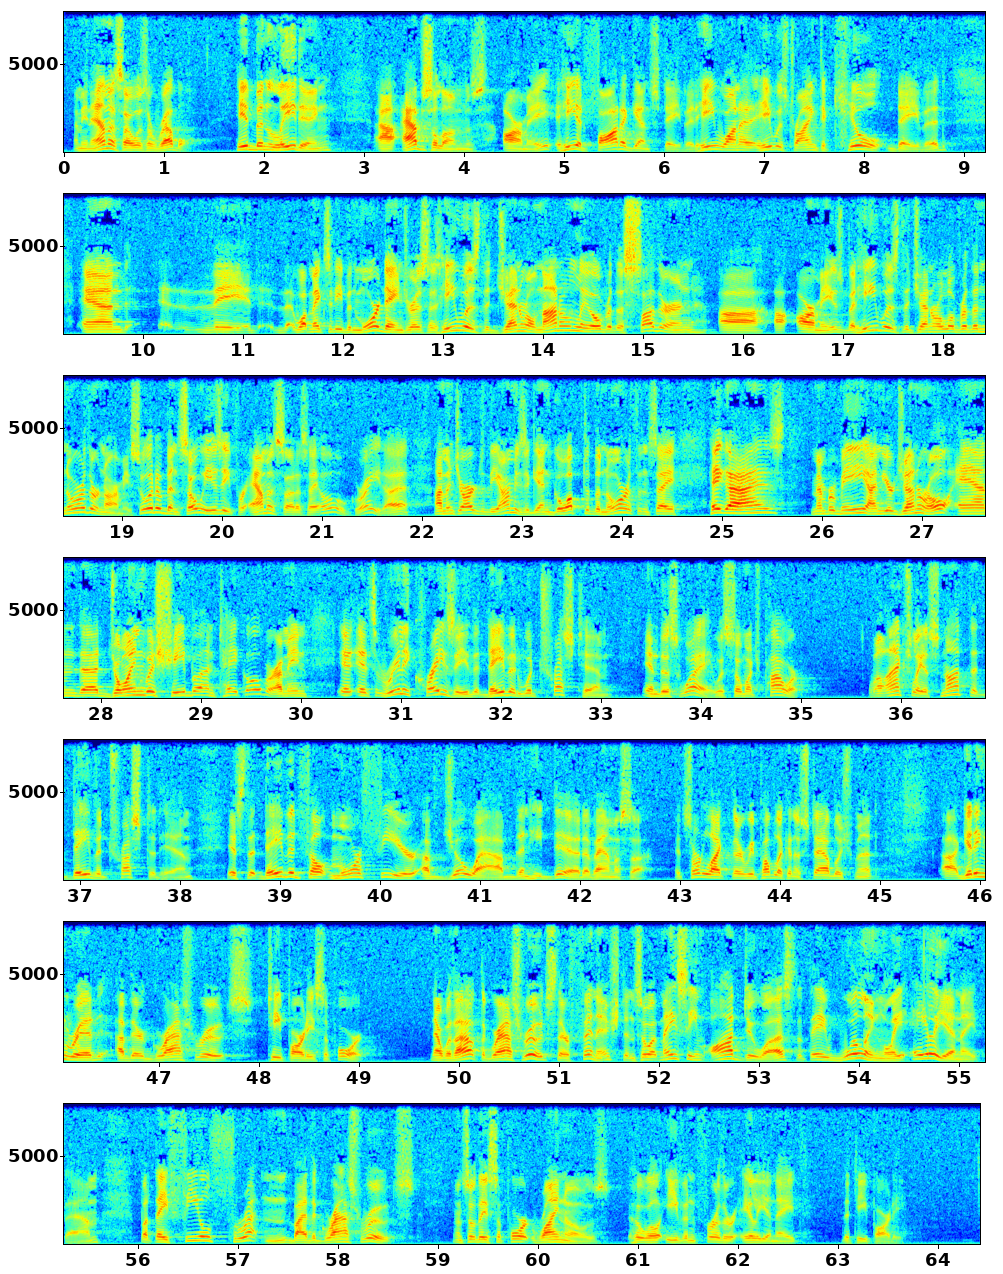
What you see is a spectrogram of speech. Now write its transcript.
I mean, Amasa was a rebel. He had been leading uh, Absalom's army. He had fought against David. He, wanted, he was trying to kill David. And the, what makes it even more dangerous is he was the general not only over the southern uh, uh, armies, but he was the general over the northern armies. So it would have been so easy for Amasa to say, Oh, great, I, am in charge of the armies again. Go up to the north and say, Hey, guys, remember me? I'm your general, and uh, join with Sheba and take over. I mean, it, it's really crazy that David would trust him in this way with so much power. Well, actually, it's not that David trusted him. It's that David felt more fear of Joab than he did of Amasa. It's sort of like the Republican establishment uh, getting rid of their grassroots Tea Party support. Now, without the grassroots, they're finished, and so it may seem odd to us that they willingly alienate them, but they feel threatened by the grassroots, and so they support RINOs who will even further alienate the Tea Party.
